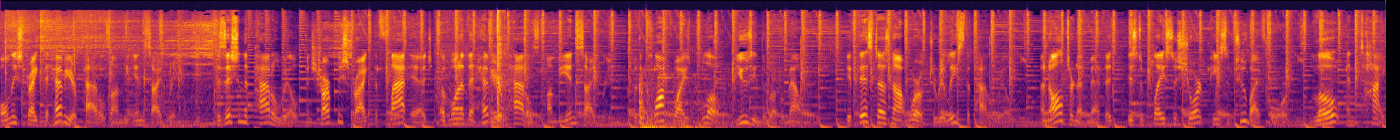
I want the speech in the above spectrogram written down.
Only strike the heavier paddles on the inside ring. Position the paddle wheel and sharply strike the flat edge of one of the heavier paddles on the inside ring with a clockwise blow using the rubber mallet. If this does not work to release the paddle wheel, an alternate method is to place a short piece of 2x4 low and tight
